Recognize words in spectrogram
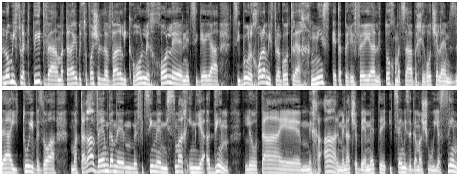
לא מפלגתית, והמטרה היא בסופו של דבר לקרוא לכל אה, נציגי הציבור, לכל המפלגות, להכניס את הפריפריה לתוך מצע הבחירות שלהם. זה העיתוי וזו המטרה, והם גם מפיצים מסמך עם יעדים לאותה מחאה, על מנת שבאמת יצא מזה גם משהו ישים,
